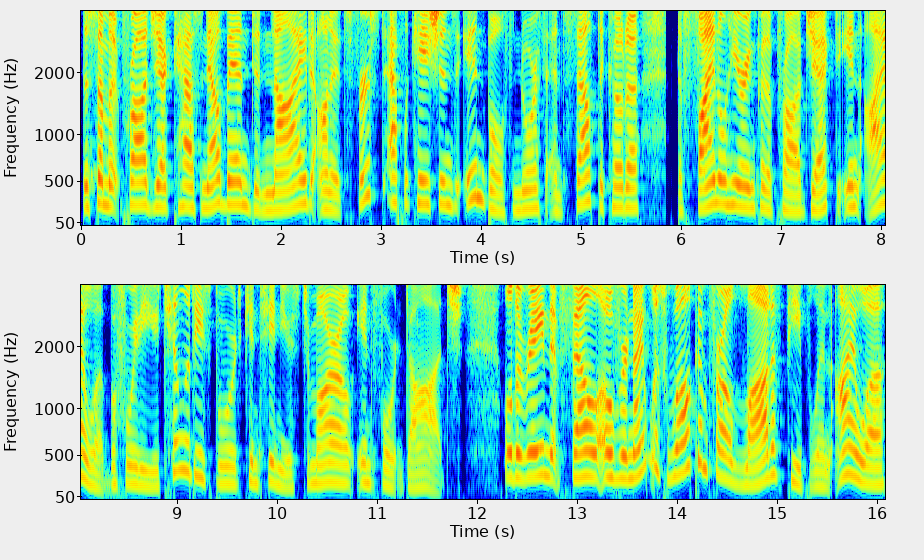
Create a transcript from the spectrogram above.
The Summit project has now been denied denied on its first applications in both North and South Dakota. The final hearing for the project in Iowa before the Utilities Board continues tomorrow in Fort Dodge. Well, the rain that fell overnight was welcome for a lot of people in Iowa,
